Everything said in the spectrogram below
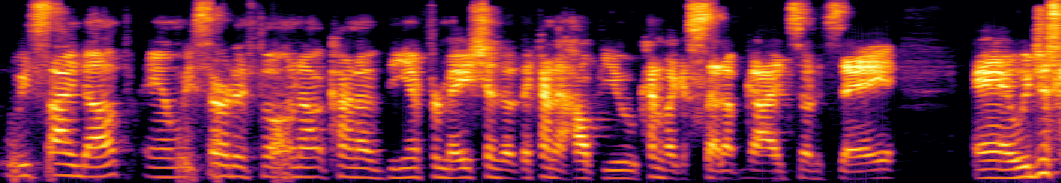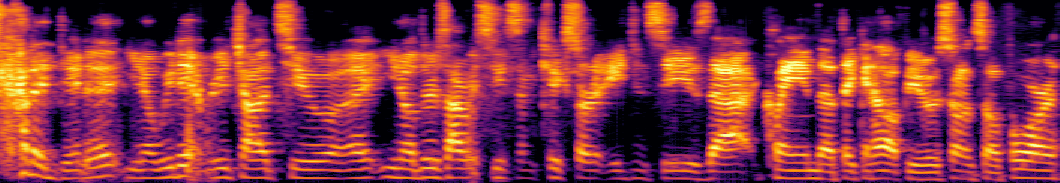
we signed up and we started filling out kind of the information that they kind of help you, kind of like a setup guide, so to say. And we just kind of did it. You know, we didn't reach out to, uh, you know, there's obviously some Kickstarter agencies that claim that they can help you, so on and so forth.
